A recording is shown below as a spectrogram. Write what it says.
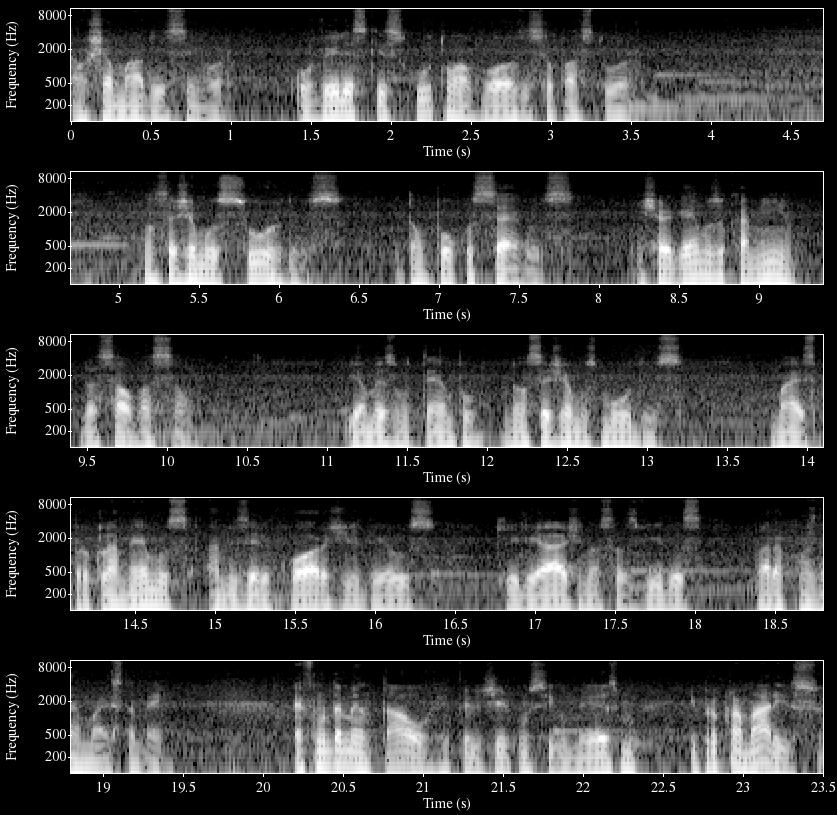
ao chamado do Senhor, ovelhas que escutam a voz do seu pastor. Não sejamos surdos e tampouco cegos, enxerguemos o caminho da salvação. E ao mesmo tempo, não sejamos mudos, mas proclamemos a misericórdia de Deus, que Ele age em nossas vidas para com os demais também. É fundamental refletir consigo mesmo e proclamar isso.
